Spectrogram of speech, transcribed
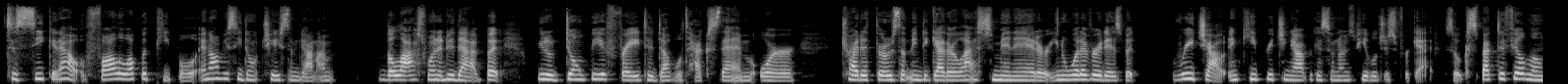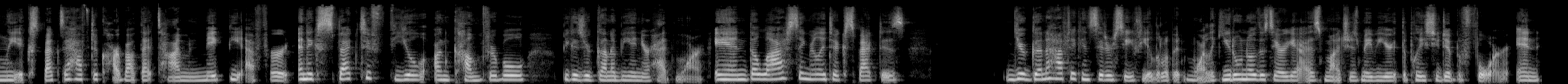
to seek it out, follow up with people, and obviously don't chase them down. I'm the last one to do that, but you know, don't be afraid to double text them or try to throw something together last minute or you know whatever it is, but reach out and keep reaching out because sometimes people just forget. So expect to feel lonely, expect to have to carve out that time and make the effort and expect to feel uncomfortable because you're going to be in your head more. And the last thing really to expect is you're going to have to consider safety a little bit more. Like you don't know this area as much as maybe you're the place you did before. And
